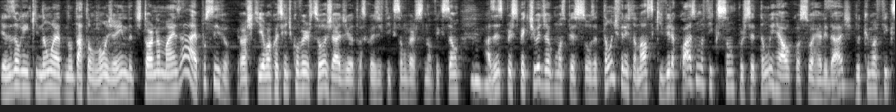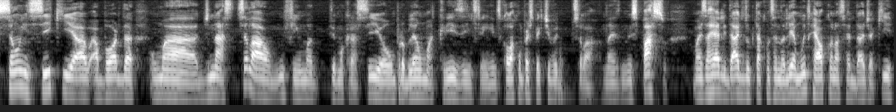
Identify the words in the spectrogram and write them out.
E às vezes alguém que não, é, não tá tão longe ainda te torna mais, ah, é possível. Eu acho que é uma coisa que a gente conversou já de outras coisas de ficção versus não ficção. Uhum. Às vezes a perspectiva de algumas pessoas é tão diferente da nossa que vira quase uma ficção por ser tão irreal com a sua realidade realidade do que uma ficção em si que aborda uma dinastia, sei lá, enfim, uma democracia ou um problema, uma crise, enfim, eles colocam perspectiva, sei lá, no espaço, mas a realidade do que está acontecendo ali é muito real com a nossa realidade aqui,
